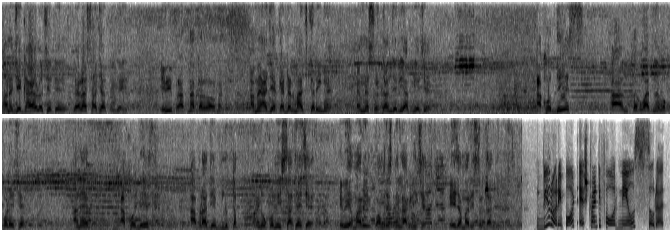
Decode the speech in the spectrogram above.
અને જે ઘાયલો છે તે વહેલા સાજા થઈ જાય એવી પ્રાર્થના કરવા માટે અમે આજે કેન્ડલ માર્ચ કરીને એમને શ્રદ્ધાંજલિ આપીએ છીએ. આખો દેશ આ આતંકવાદને વખોડે છે અને આખો દેશ આપણા જે મૃતક લોકોની સાથે છે, એવી અમારી કોંગ્રેસની લાગણી છે. એ જ અમારી શ્રદ્ધાંજલિ છે. Bureau report S twenty four news Surat.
